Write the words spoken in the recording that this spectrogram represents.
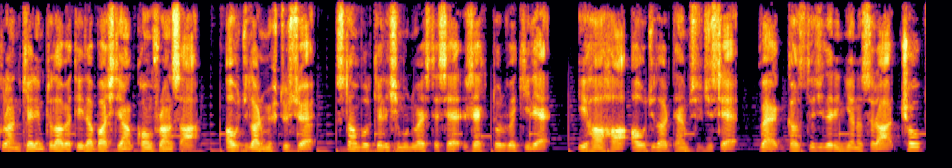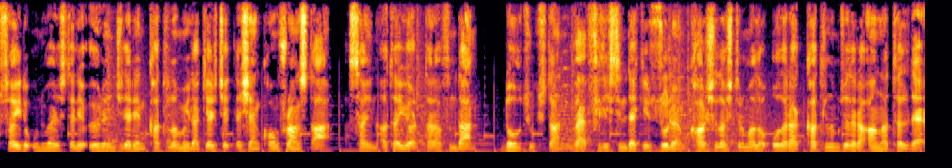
Kur'an-ı Kerim tilavetiyle başlayan konferansa Avcılar Müftüsü, İstanbul Gelişim Üniversitesi Rektör Vekili, İHH Avcılar Temsilcisi ve gazetecilerin yanı sıra çok sayıda üniversiteli öğrencilerin katılımıyla gerçekleşen konferansta Sayın Atayurt tarafından Doğu Türkistan ve Filistin'deki zulüm karşılaştırmalı olarak katılımcılara anlatıldı.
